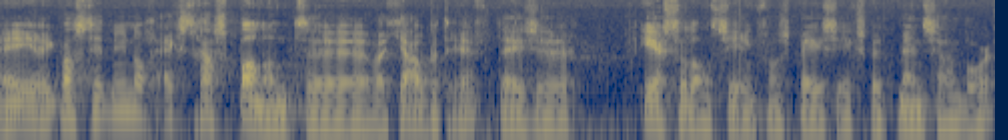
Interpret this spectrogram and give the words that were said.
Hey Erik, was dit nu nog extra spannend uh, wat jou betreft, deze eerste lancering van SpaceX met mensen aan boord?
